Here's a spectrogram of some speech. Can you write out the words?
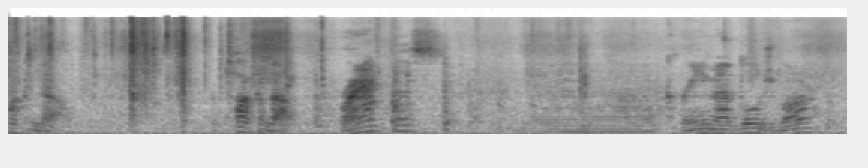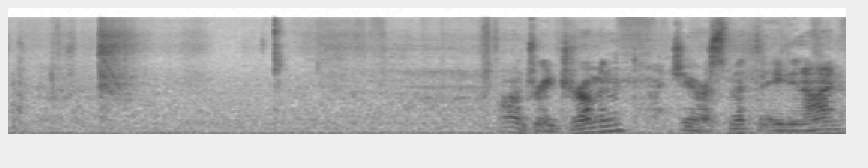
Talking about. We're talking about practice? Uh, Kareem Abdul Jabbar. Andre Drummond. J.R. Smith to 89.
